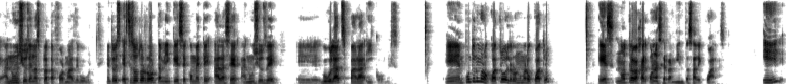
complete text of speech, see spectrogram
eh, anuncios en las plataformas de Google. Entonces, este es otro error también que se comete al hacer anuncios de eh, Google Ads para e-commerce. En punto número 4, el error número 4 es no trabajar con las herramientas adecuadas. Y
